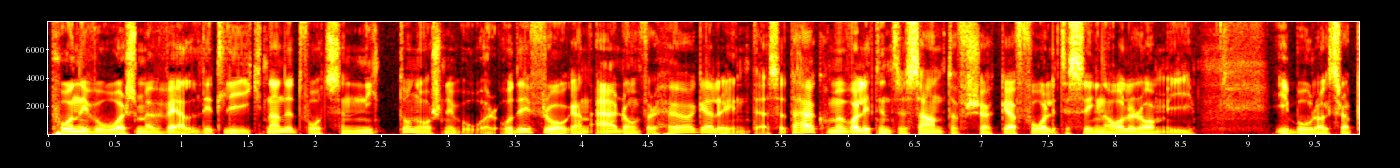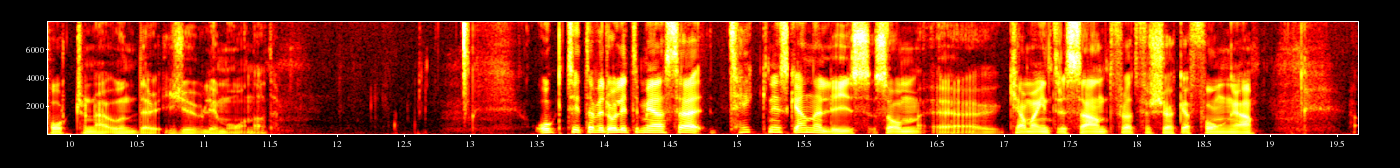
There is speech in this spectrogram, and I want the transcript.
på nivåer som är väldigt liknande 2019 års nivåer. Och det är frågan, är de för höga eller inte? Så det här kommer vara lite intressant att försöka få lite signaler om i, i bolagsrapporterna under juli månad. Och tittar vi då lite mer så här, teknisk analys som eh, kan vara intressant för att försöka fånga ja,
